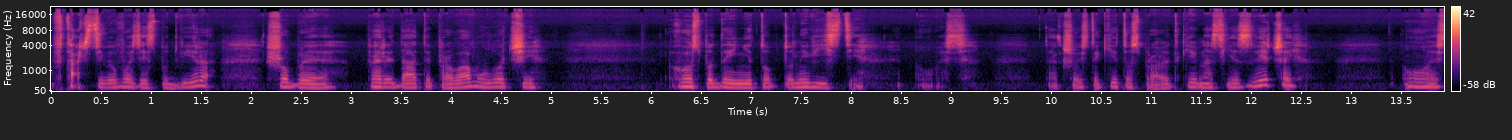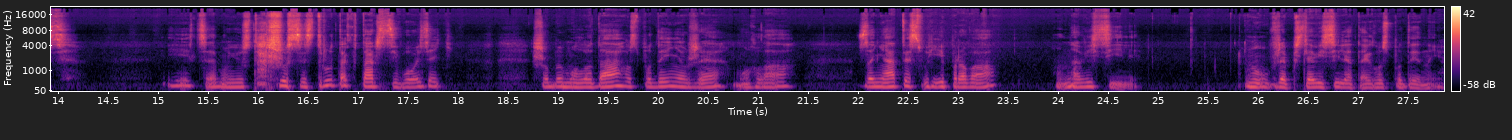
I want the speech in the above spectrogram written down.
в тачці вивозять з подвір'я, щоб передати права молодші господині, тобто невісті. Ось. Так що ось такі то справи. Такий в нас є звичай. Ось. І це мою старшу сестру так в тачці возять, щоб молода господиня вже могла зайняти свої права на весіллі. Ну, вже після весілля, так як господинею.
